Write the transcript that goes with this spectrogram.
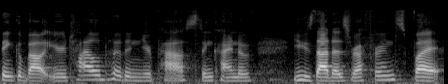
think about your childhood and your past and kind of use that as reference. But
